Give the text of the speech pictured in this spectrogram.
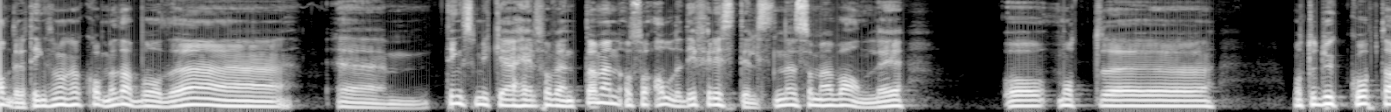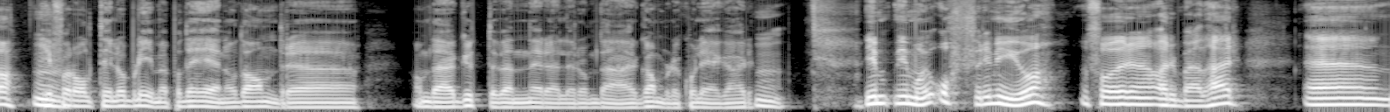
andre ting som kan komme, da. Både eh, ting som ikke er helt forventa, men også alle de fristelsene som er vanlig å måtte, måtte dukke opp da, i forhold til å bli med på det ene og det andre. Om det er guttevenner eller om det er gamle kollegaer. Vi, vi må jo ofre mye òg for eh, arbeid her. Eh,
